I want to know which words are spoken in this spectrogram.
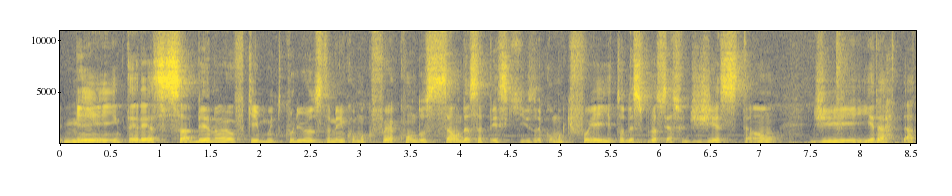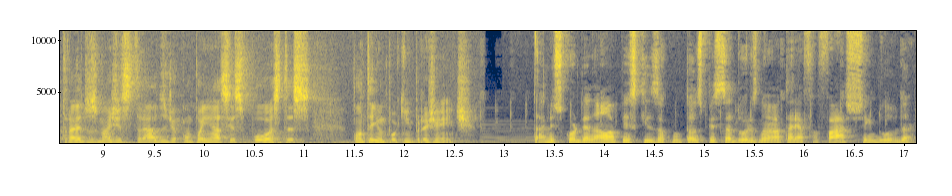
me interessa saber, não é? Eu fiquei muito curioso também como que foi a condução dessa pesquisa, como que foi aí todo esse processo de gestão, de ir atrás dos magistrados, de acompanhar as respostas. Conta aí um pouquinho pra gente. Thales, coordenar uma pesquisa com tantos pesquisadores não é uma tarefa fácil, sem dúvida.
